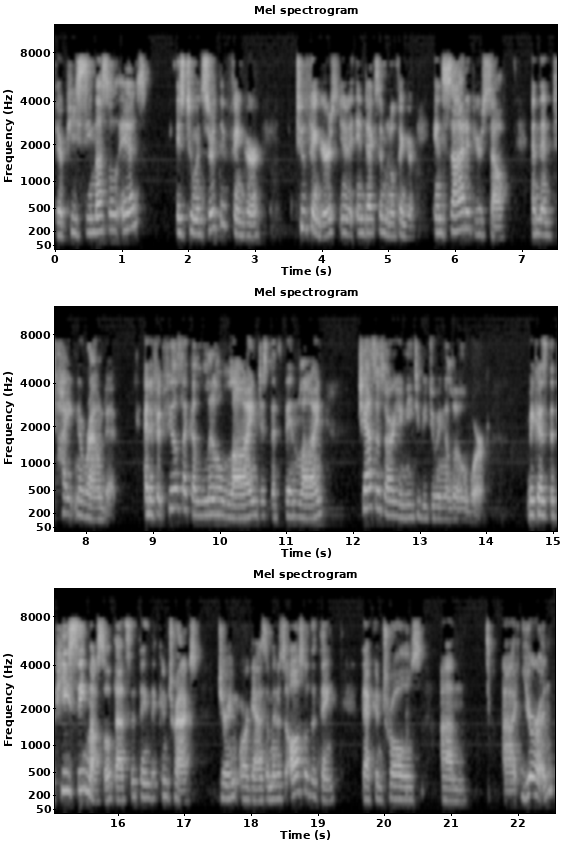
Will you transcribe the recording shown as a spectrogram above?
their PC muscle is, is to insert their finger, two fingers, you know, index and middle finger, inside of yourself and then tighten around it. And if it feels like a little line, just a thin line, chances are you need to be doing a little work. Because the PC muscle, that's the thing that contracts during orgasm, and it's also the thing that controls um, uh, urine.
